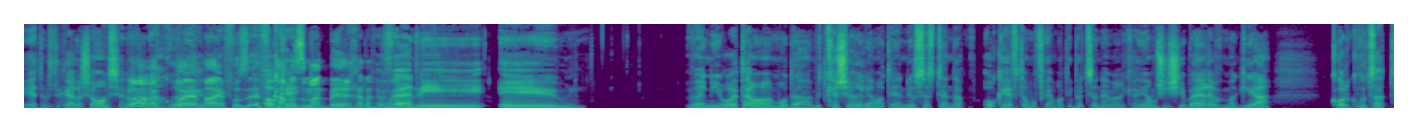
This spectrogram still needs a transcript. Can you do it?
אה, אתה מסתכל על השעון? לא, רק רואה אוקיי. מה, איפה זה, איפה, אוקיי. כמה זמן בערך אנחנו מקליטים. ואני, אה, ואני רואה את המודעה, מתקשר אליה, אמרתי, אני עושה סטנדאפ. אוקיי, איפה אתה מופיע? אמרתי, בית ציוני אמריקה. יום שישי בערב מגיעה כל קבוצת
